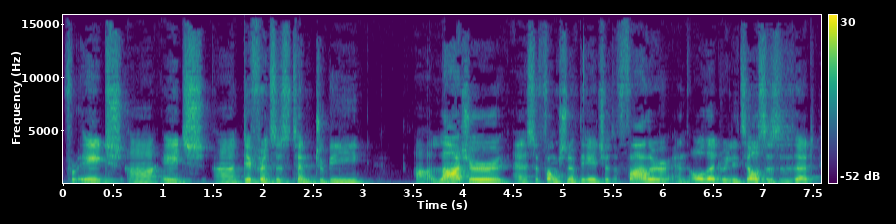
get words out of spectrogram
for age. Uh, age uh, differences tend to be uh, larger as a function of the age of the father, and all that really tells us is that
